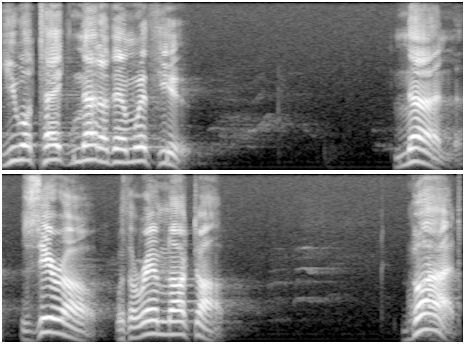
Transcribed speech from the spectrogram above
You will take none of them with you. None. Zero with the rim knocked off. But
